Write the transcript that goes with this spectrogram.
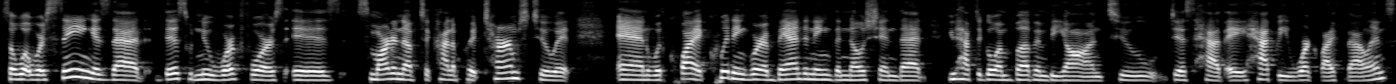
So, what we're seeing is that this new workforce is smart enough to kind of put terms to it. And with quiet quitting, we're abandoning the notion that you have to go above and beyond to just have a happy work life balance.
